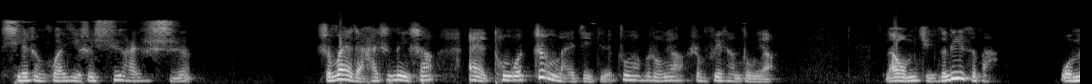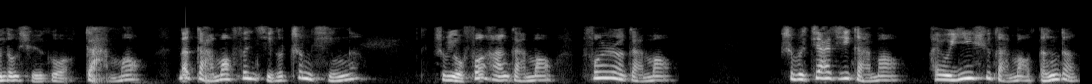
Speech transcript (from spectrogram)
邪正关系是虚还是实，是外感还是内伤？哎，通过症来解决，重要不重要？是不是非常重要？来，我们举个例子吧。我们都学过感冒，那感冒分几个症型呢？是不是有风寒感冒、风热感冒？是不是夹击感冒？还有阴虚感冒等等？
